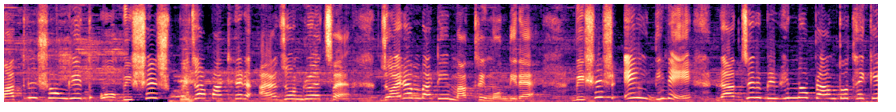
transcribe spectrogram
মাতৃসঙ্গীত ও বিশেষ পূজা পাঠের আয়োজন রয়েছে জয়রামবাটি মাতৃমন্দিরে। বিশেষ এই দিনে রাজ্যের বিভিন্ন প্রান্ত থেকে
